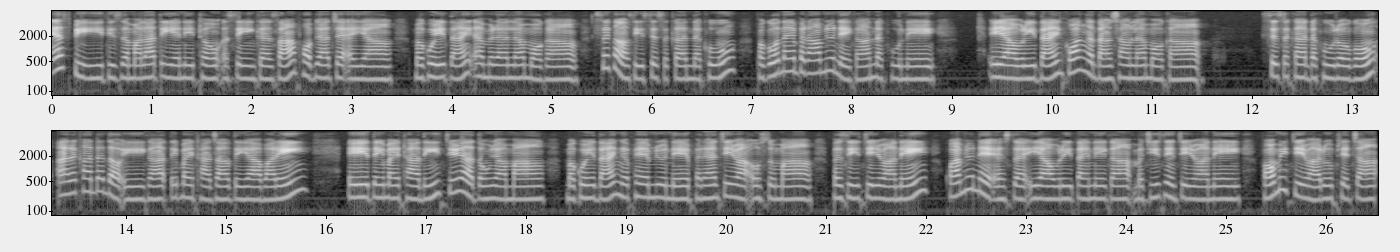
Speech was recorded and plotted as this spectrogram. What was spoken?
ISPE ဒီဇင်ဘာလ၁ရက်နေ့ထုံးအစီရင်ခံစာဖော်ပြချက်အရမကွေတိုင်းအမ်ဘရန်လမ်းမော်ကစစ်ကောင်စီစစ်စခန်းနှစ်ခုပဲခူးတိုင်းပထောင်မြို့နယ်ကနှစ်ခုနဲ့အေယာဝတီတိုင်းကွမ်ငတောင်ဆောင်လမ်းမော်ကစစ်စခန်းတစ်ခုတို့ကိုအာရခတက်တော်အေးကတိမ့်ပိုက်ထားကြောင်းသိရပါတယ်။အေးတိမ့်ပိုက်ထားသည့်ကျေးရွာ၃ရွာမှာမကွေးတိုင်းငဖဲမြို့နယ်ဗဒန်းကျေးရွာအုပ်စုမှဗစီကျေးရွာနဲ့ကွာမြို့နယ်အစက်အေယာဝတီတိုင်းတွေကမကြီးစင်ကျေးရွာနဲ့ဘောင်းမီကျေးရွာတို့ဖြစ်ကြောင်း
